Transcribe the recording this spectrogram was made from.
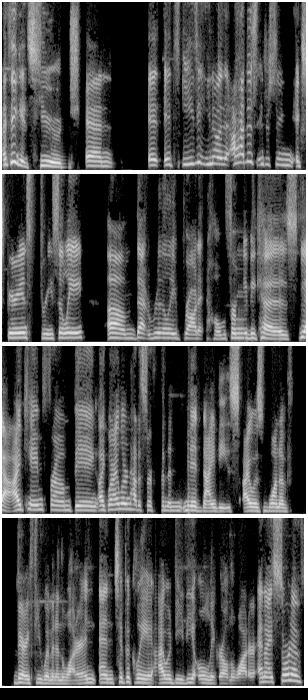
i think it's huge and it, it's easy you know i had this interesting experience recently um, that really brought it home for me because yeah i came from being like when i learned how to surf in the mid 90s i was one of very few women in the water and and typically i would be the only girl in the water. And i sort of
